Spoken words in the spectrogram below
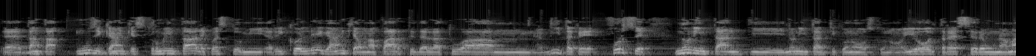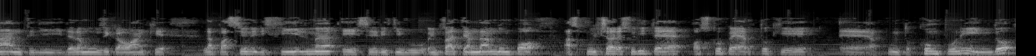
eh, tanta musica anche strumentale, questo mi ricollega anche a una parte della tua mh, vita che forse non in, tanti, non in tanti conoscono. Io oltre ad essere un amante di- della musica ho anche la passione di film e serie tv, infatti andando un po' a spulciare su di te ho scoperto che eh, appunto componendo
